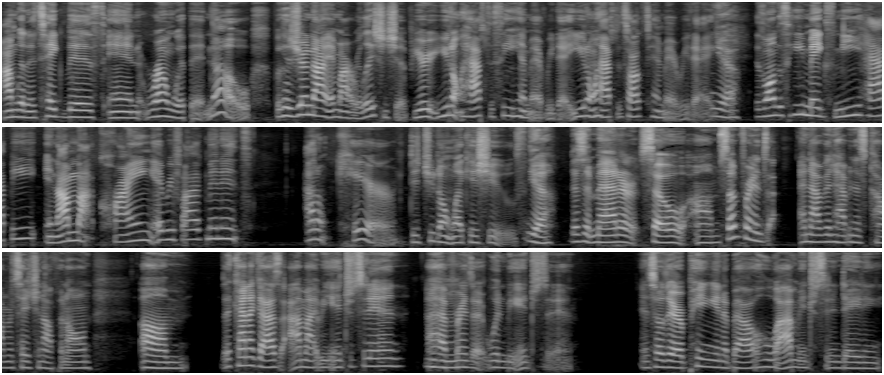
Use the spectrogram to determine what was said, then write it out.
I'm going to take this and run with it. No, because you're not in my relationship. You're you don't have to see him every day. You don't have to talk to him every day. Yeah. As long as he makes me happy and I'm not crying every five minutes, I don't care that you don't like his shoes. Yeah, doesn't matter. So, um, some friends, and I've been having this conversation off and on. Um, the kind of guys I might be interested in, I have friends that wouldn't be interested in, and so their opinion about who I'm interested in dating,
